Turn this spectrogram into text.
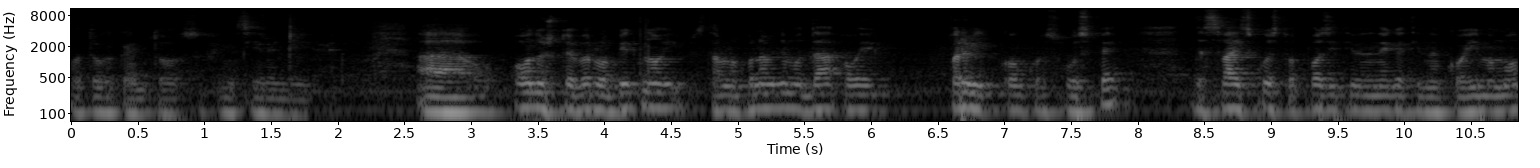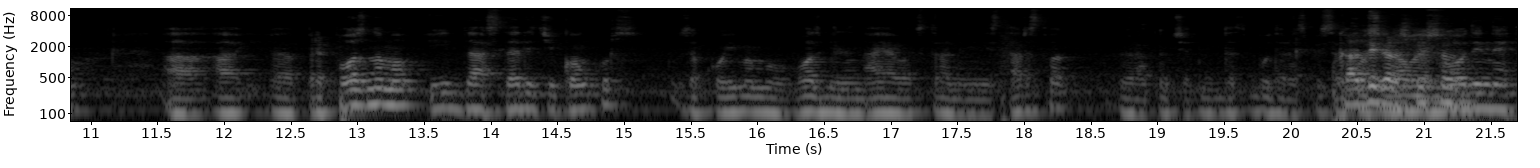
Od toga kajem to su finansiranje A, ono što je vrlo bitno, i stalno ponavljamo, da ovaj prvi konkurs uspe, da sva iskustva pozitivna i negativna koje imamo, a, a, prepoznamo i da sledeći konkurs za koji imamo ozbiljne najave od strane ministarstva, vjerojatno će da bude raspisan Kad posle ove godine,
